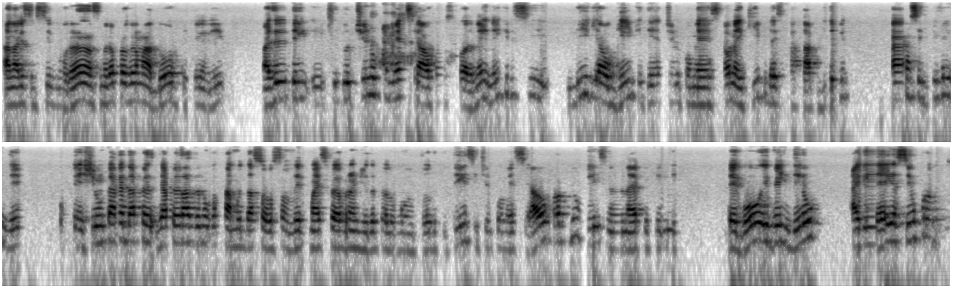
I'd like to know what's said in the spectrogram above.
analista de segurança, o melhor programador que tem ali, mas ele tem ele do tino comercial, nem, nem que ele se ligue a alguém que tenha tino comercial na equipe da startup dele para conseguir vender peixe. Um cara, já apesar de eu não gostar muito da solução dele, mas foi abrangida pelo mundo todo, que tem esse tipo comercial, é o próprio Bill Gates, né, na época que ele pegou e vendeu a ideia sem o produto.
